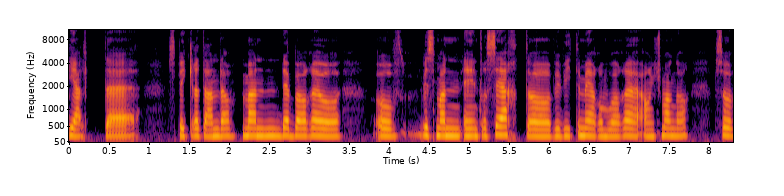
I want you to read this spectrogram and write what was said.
helt eh, spikret ennå. Men det er bare å og hvis man er interessert og vil vite mer om våre arrangementer, så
